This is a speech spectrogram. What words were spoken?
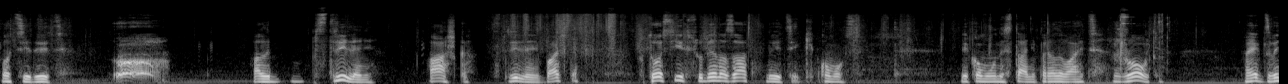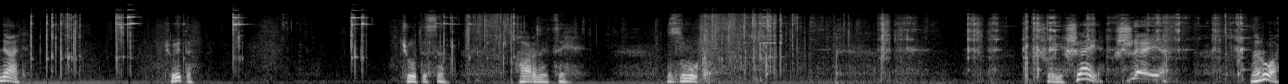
Оці, дивіться. Але стріляні. Ашка. Стріляні, бачите? Хтось їх сюди назад. Дивіться, які комусь. Якому вони стані переливаються. Жовті. А як дзвенять? Чуєте? Чути син. Гарний цей звук. Що їх ще є? Ще є! Народ!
